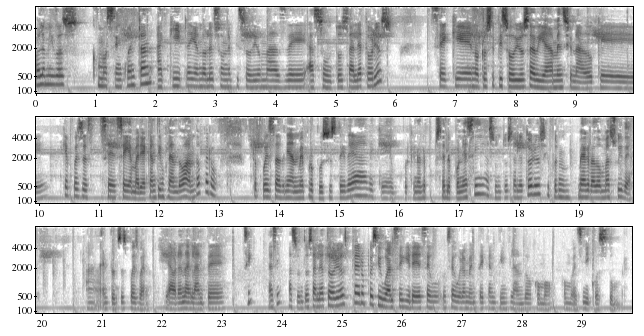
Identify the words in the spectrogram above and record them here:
Hola amigos, ¿cómo se encuentran? Aquí trayéndoles un episodio más de Asuntos Aleatorios. Sé que en otros episodios había mencionado que, que pues se, se, llamaría Cantinflando Ando, pero, pero, pues Adrián me propuso esta idea de que, ¿por qué no le, se le pone así, Asuntos Aleatorios? Y pues me agradó más su idea. Ah, entonces, pues bueno, de ahora en adelante, así, asuntos aleatorios, pero pues igual seguiré seguramente cantinflando como, como es mi costumbre.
